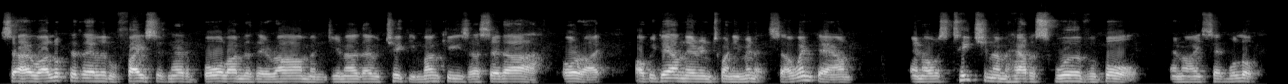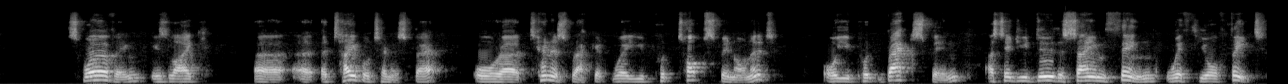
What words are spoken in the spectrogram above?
So I looked at their little faces and had a ball under their arm, and you know, they were cheeky monkeys. I said, Ah, all right, I'll be down there in 20 minutes. So I went down and I was teaching them how to swerve a ball. And I said, Well, look, Swerving is like uh, a, a table tennis bat or a tennis racket where you put topspin on it or you put backspin. I said you do the same thing with your feet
